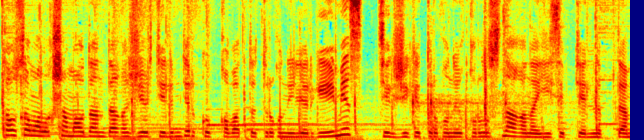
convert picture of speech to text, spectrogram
Таусамал ықшам ауданындағы жер телімдер көп қабатты тұрғын үйлерге емес, тек жеке тұрғын үй құрылысына ғана есептелініпті.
